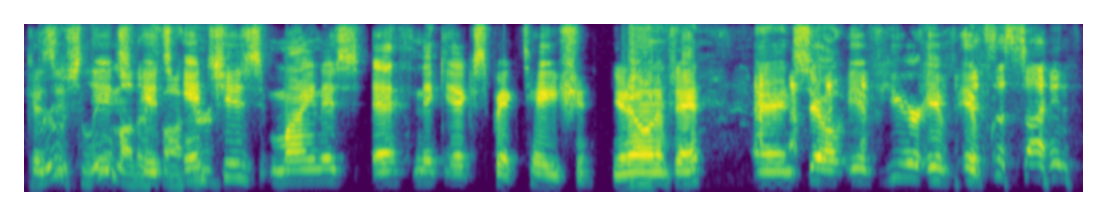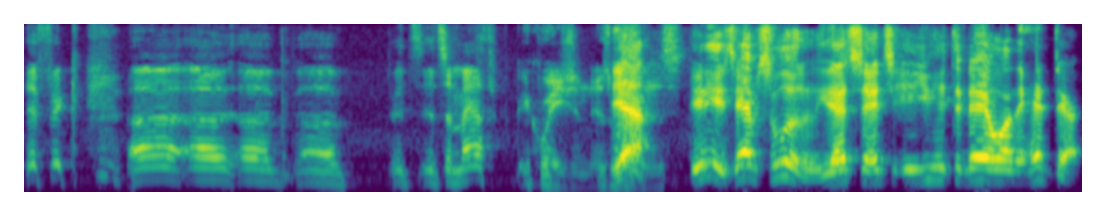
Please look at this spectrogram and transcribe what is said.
because Bruce it's, Lee, it's, it's inches minus ethnic expectation. You know what I'm saying? And so if you're if if It's a scientific. Uh, uh, uh, uh, it's it's a math equation, is what yeah, it is. it is absolutely. That's that's you hit the nail on the head there.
